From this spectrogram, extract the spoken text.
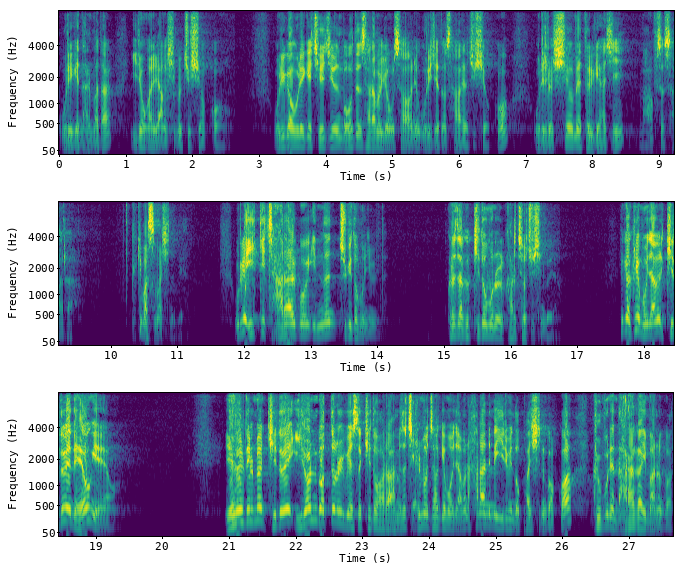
우리에게 날마다 일용할 양식을 주시었고 우리가 우리에게 죄 지은 모든 사람을 용서하니 우리 죄도 사하여 주시었고 우리를 시험에 들게 하지 마옵소서 하라. 그렇게 말씀하시는 거예요. 우리가 읽기 잘 알고 있는 주기도문입니다. 그러자 그 기도문을 가르쳐 주신 거예요. 그러니까 그게 뭐냐면 기도의 내용이에요. 예를 들면 기도에 이런 것들을 위해서 기도하라 하면서 제일 먼저 한 게 뭐냐면 하나님의 이름이 높아지시는 것과 그분의 나라가 임하는 것.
